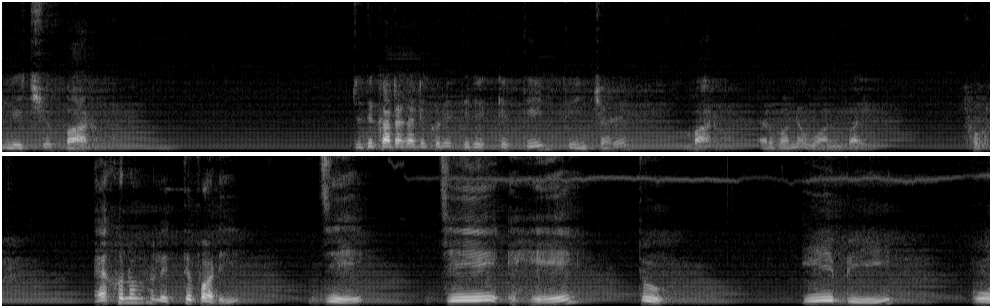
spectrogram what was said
নিচে বারো। যদি কাটাকাটি করি, তিন একটি তিন তিন চারে বারো। তার মানে ওয়ান বাই ফোর এখন আমরা লিখতে পারি যে যে হে তু, এ বি ও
